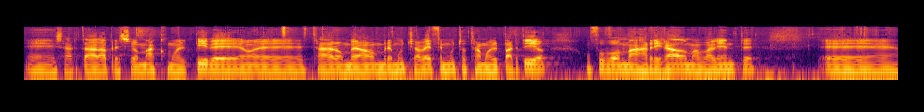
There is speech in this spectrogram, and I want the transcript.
eh, saltar la presión más como él pide, eh, estar hombre a hombre muchas veces, muchos tramos del partido, un fútbol más arriesgado, más valiente, eh,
